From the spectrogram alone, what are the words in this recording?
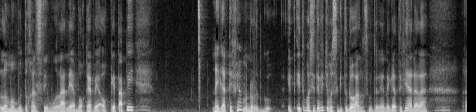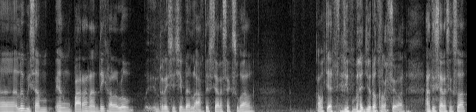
lo membutuhkan stimulan ya bokep ya oke. Tapi negatifnya menurut gue itu, itu positifnya cuma segitu doang sebetulnya. Negatifnya adalah eh, lo bisa yang parah nanti kalau lo in relationship dan lo aktif secara seksual kamu jangan cium baju dong rese aktif secara seksual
